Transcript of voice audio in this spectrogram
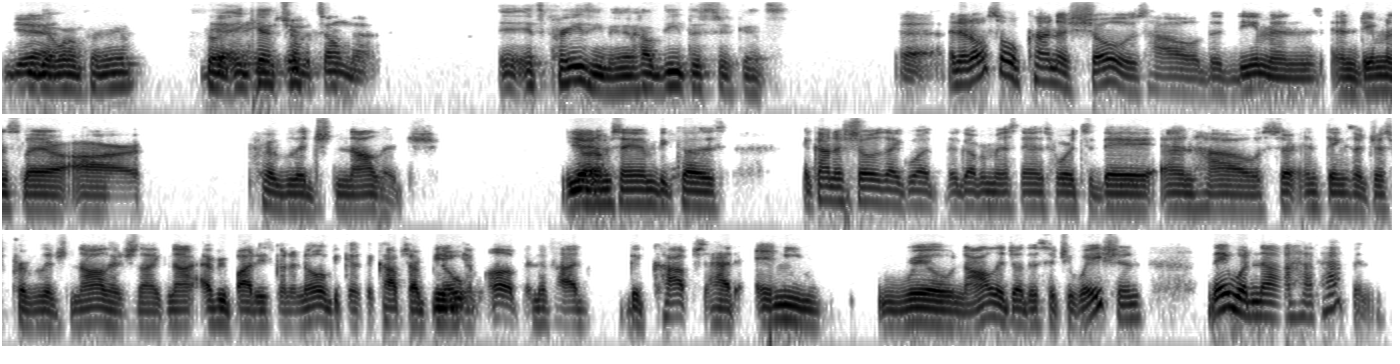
Yeah, you get what I'm saying? So yeah, it and he was gets trying it's to tell him that. it's crazy, man, how deep this shit gets. Yeah, And it also kind of shows how the demons and Demon Slayer are privileged knowledge. You know what I'm saying? Because it kind of shows like what the government stands for today and how certain things are just privileged knowledge. Like not everybody's gonna know because the cops are beating him up. And they've had the cops had any real knowledge of the situation, they would not have happened.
